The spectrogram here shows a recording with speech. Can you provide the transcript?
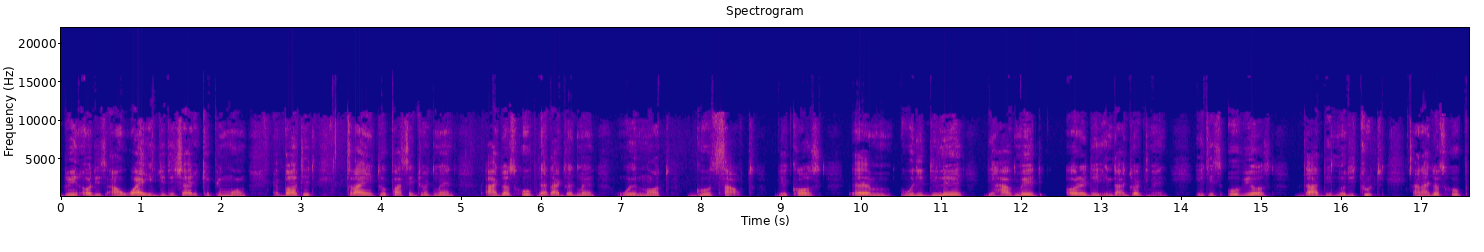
doing all this, and why is judiciary keeping mum about it, trying to pass a judgment? I just hope that that judgment will not go south because um, with the delay they have made already in that judgment, it is obvious that they know the truth, and I just hope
